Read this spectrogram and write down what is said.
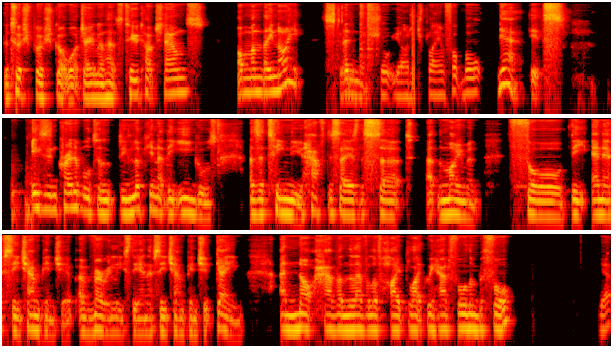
the tush push got what Jalen Hurts two touchdowns on Monday night. Still and, short yardage playing football. Yeah, it's it's incredible to be looking at the Eagles as a team that you have to say is the cert at the moment for the NFC Championship, at very least the NFC Championship game, and not have a level of hype like we had for them before. Yeah,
